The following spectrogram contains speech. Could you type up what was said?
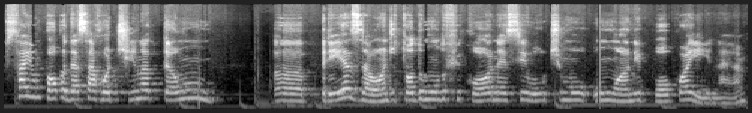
sair um pouco dessa rotina tão uh, presa onde todo mundo ficou nesse último um ano e pouco aí, né?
